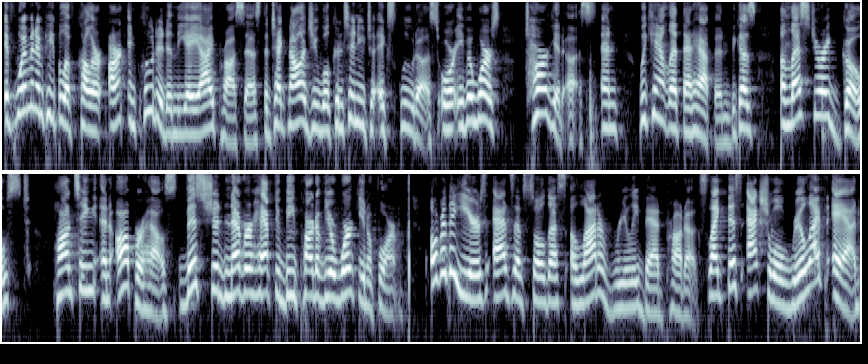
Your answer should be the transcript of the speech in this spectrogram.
if women and people of color aren't included in the AI process, the technology will continue to exclude us, or even worse, target us. And we can't let that happen because unless you're a ghost haunting an opera house, this should never have to be part of your work uniform. Over the years, ads have sold us a lot of really bad products, like this actual real life ad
